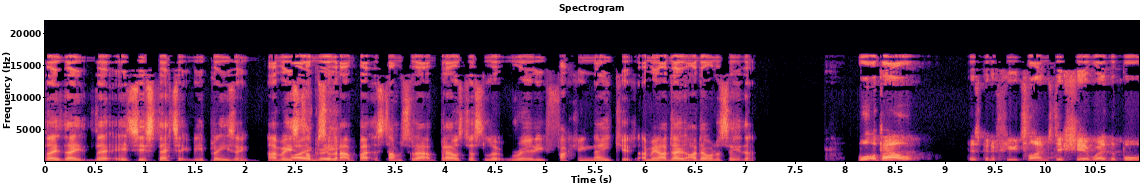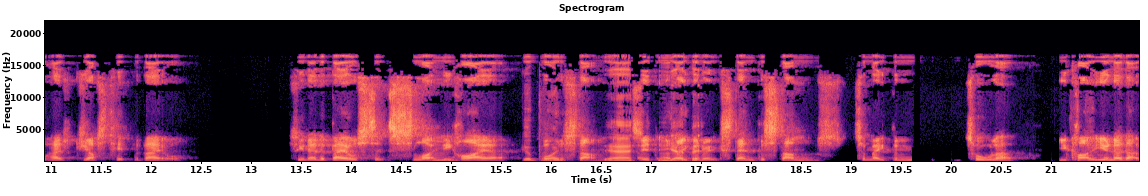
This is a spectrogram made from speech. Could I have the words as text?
They, they, they it's aesthetically pleasing. I mean, I stumps agree. without, but stumps without bells just look really fucking naked. I mean, I don't, Mm. I don't want to see that. What about? There's been a few times this year where the ball has just hit the bail. So you know the bail sits slightly Mm. higher Good than the point. stump. Yes, Are, are they a bit- going to extend the stumps to make them taller? You can't. You know that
